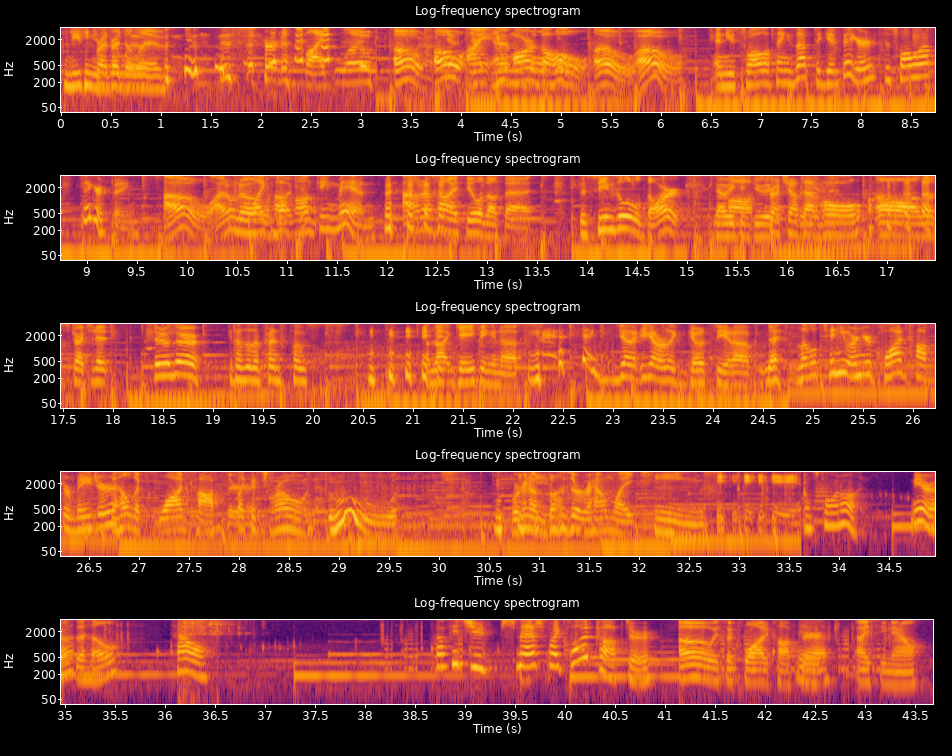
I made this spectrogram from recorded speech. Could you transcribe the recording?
He needs, He needs bread to live. this certified low. Oh, oh, Yeah, oh, I you're- you are the hole. Oh, oh. And you swallow things up to get bigger, to swallow up bigger things. Oh, I don't know like how the I feel. honking man. I don't know how I feel about that. This seems a little dark. Now we Aw, can do it stretch out that hole. Oh, I love stretching it. Get in there. Get those other fence posts. I'm not gaping enough. you gotta, you gotta really goatsy it up. Level 10, you earn your quadcopter, Major. the hell's a quadcopter? it's like a drone. Ooh. We're gonna buzz around like kings. What's going on? Mira, What the hell? How? How could you smash my quadcopter? Oh, it's a quadcopter. Yeah. I see now.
